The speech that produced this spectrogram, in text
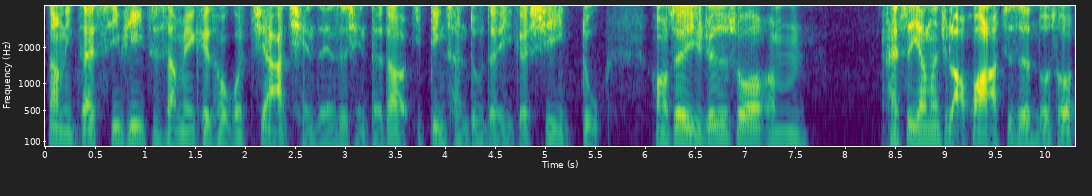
让你在 CP 值上面可以透过价钱这件事情得到一定程度的一个吸引度。好，所以也就是说，嗯。还是一样那句老话啦，就是很多时候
